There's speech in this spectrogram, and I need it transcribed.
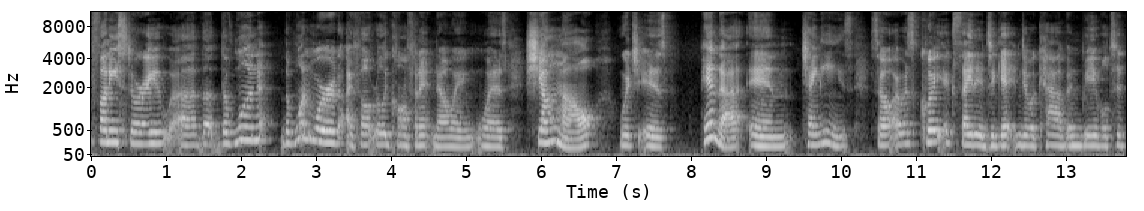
Funny story. Uh, the the one the one word I felt really confident knowing was xiangmao, which is panda in Chinese. So I was quite excited to get into a cab and be able to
